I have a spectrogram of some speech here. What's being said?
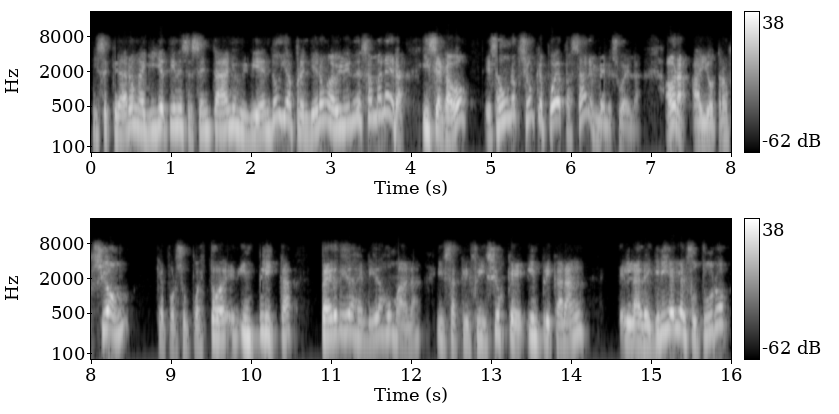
Y se quedaron allí, ya tienen 60 años viviendo y aprendieron a vivir de esa manera. Y se acabó. Esa es una opción que puede pasar en Venezuela. Ahora, hay otra opción que por supuesto implica pérdidas en vidas humanas y sacrificios que implicarán la alegría y el futuro,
